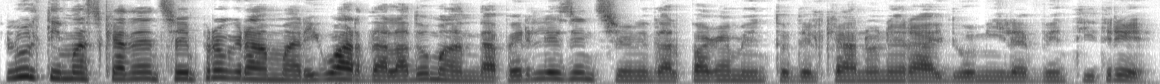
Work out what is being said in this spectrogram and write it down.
L'ultima scadenza in programma riguarda la domanda per l'esenzione dal pagamento del canone RAI 2023.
